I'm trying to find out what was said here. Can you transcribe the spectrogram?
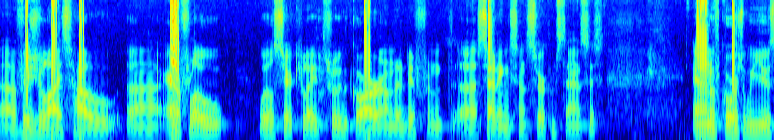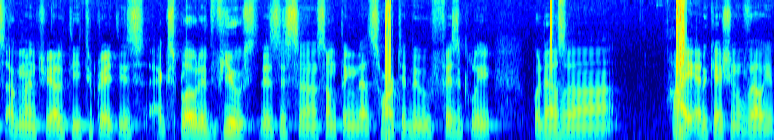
uh, visualize how airflow will circulate through the car under different settings and circumstances. And of course, we use augmented reality to create these exploded views. This is something that's hard to do physically, but has a high educational value,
